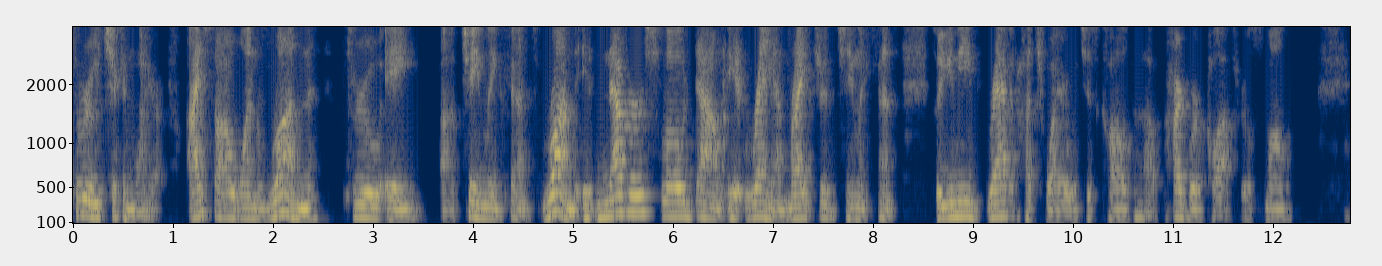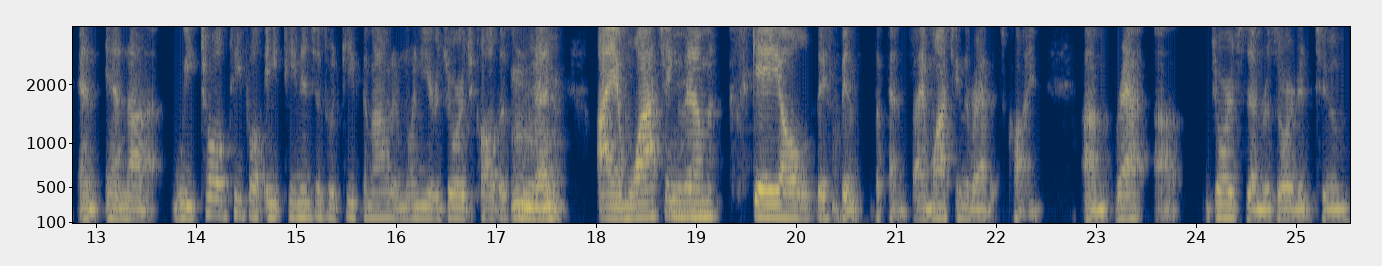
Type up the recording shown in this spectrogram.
through chicken wire. I saw one run through a uh, chain link fence. Run. It never slowed down. It ran right through the chain link fence. So you need rabbit hutch wire, which is called uh, hardware cloth, real small. And and uh, we told people 18 inches would keep them out. And one year George called us and said, Mhm. I am watching them scale the, the fence. I am watching the rabbits climb. Um, rat, uh, George then resorted to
